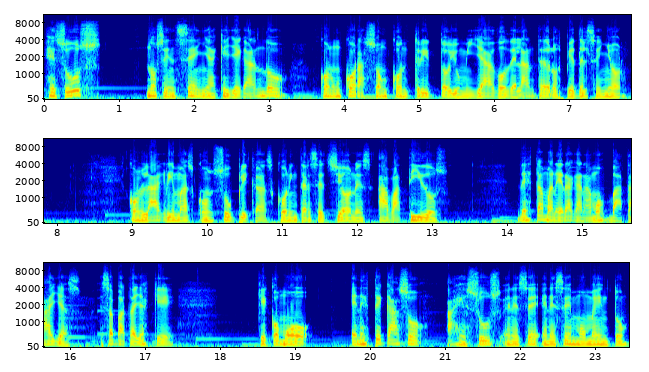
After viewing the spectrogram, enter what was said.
Jesús nos enseña que llegando con un corazón contrito y humillado delante de los pies del Señor, con lágrimas, con súplicas, con intercessiones, abatidos. De esta manera ganamos batallas, esas batallas que, que como en este caso a Jesús, en ese, en ese momento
